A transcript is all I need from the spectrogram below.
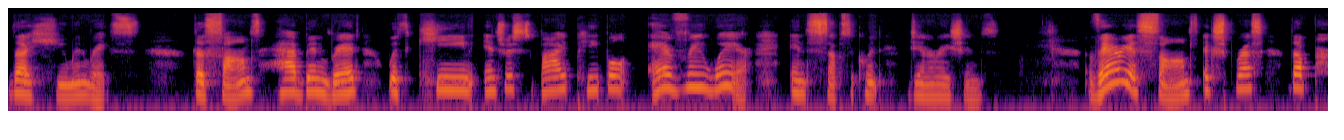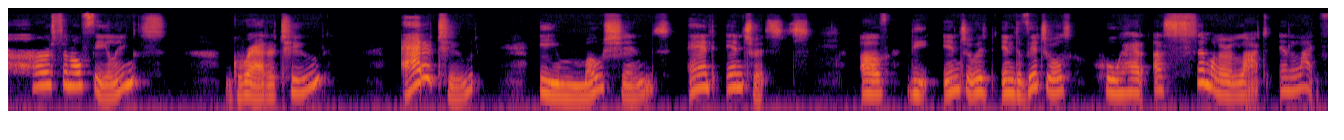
the human race. The Psalms have been read with keen interest by people everywhere in subsequent generations. Various Psalms express the personal feelings, gratitude, attitude, emotions, and interests of the individuals who had a similar lot in life.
